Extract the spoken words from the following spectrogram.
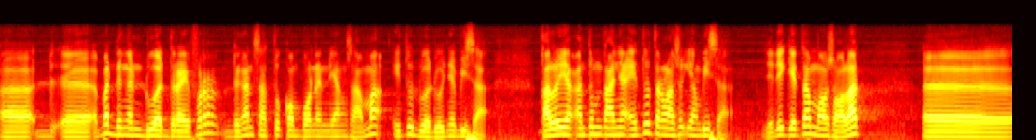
uh, uh, apa dengan dua driver dengan satu komponen yang sama, itu dua-duanya bisa. Kalau yang antum tanya itu termasuk yang bisa. Jadi kita mau sholat eh,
